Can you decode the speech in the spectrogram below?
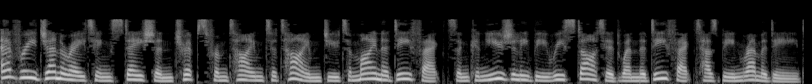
Every generating station trips from time to time due to minor defects and can usually be restarted when the defect has been remedied.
